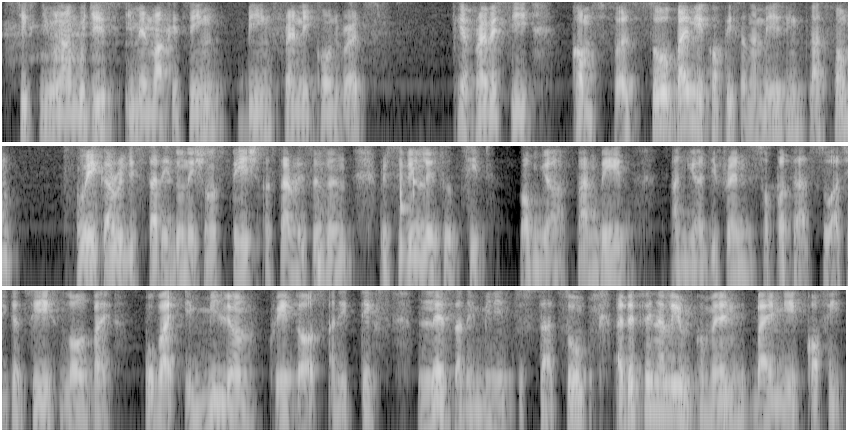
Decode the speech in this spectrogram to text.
six new languages email marketing being friendly converts your privacy comes first. So buy me a coffee is an amazing platform where you can really start a donations page and start receiving receiving little tips from your fan base and your different supporters. So as you can see it's loved by over a million creators and it takes less than a minute to start. So i definitely recommend buying me a coffee.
